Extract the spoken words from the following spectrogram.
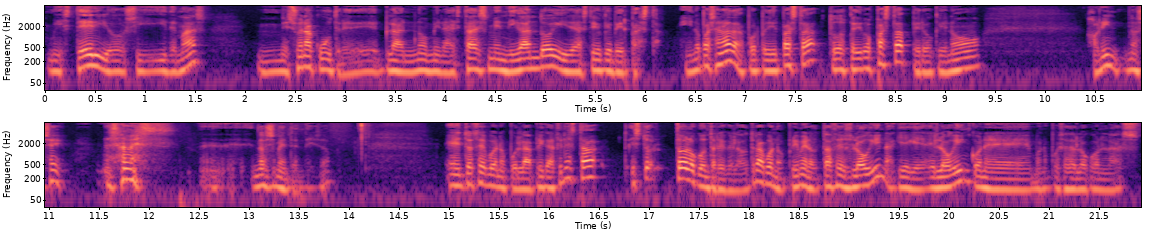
misterios y, demás, me suena cutre. De plan, no, mira, estás mendigando y has tenido que pedir pasta. Y no pasa nada por pedir pasta, todos pedimos pasta, pero que no. Jolín, no sé, ¿sabes? Eh, no sé si me entendéis, ¿no? Entonces, bueno, pues la aplicación está. Esto, todo lo contrario que la otra. Bueno, primero te haces login, aquí el login con. Eh, bueno, pues hacerlo con las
